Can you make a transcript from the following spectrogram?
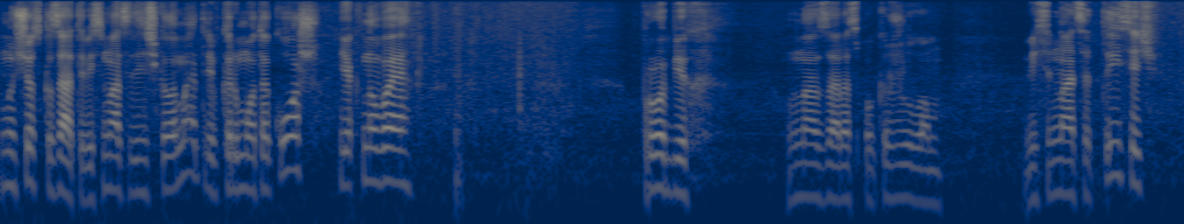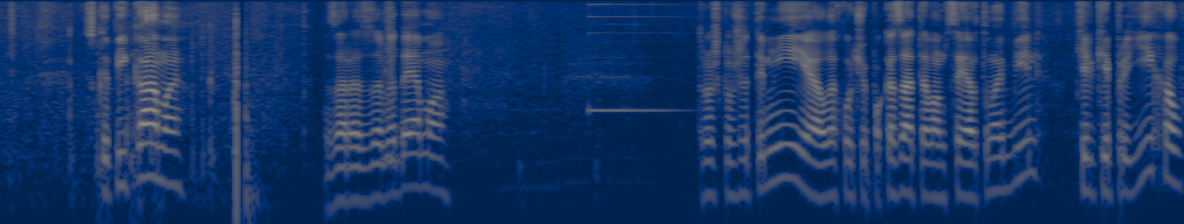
Ну, що сказати, 18 тисяч кілометрів, кермо також як нове. Пробіг у нас зараз покажу вам 18 тисяч з копійками. Зараз заведемо. Трошки вже темніє, але хочу показати вам цей автомобіль. Тільки приїхав.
